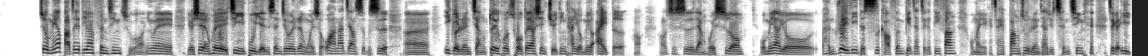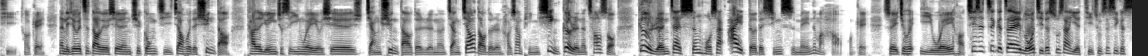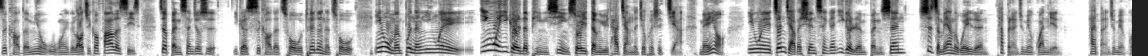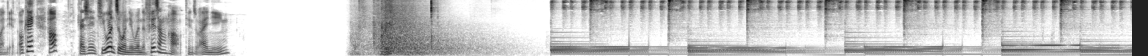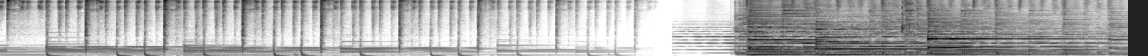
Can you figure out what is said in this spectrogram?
所以我们要把这个地方分清楚哦，因为有些人会进一步延伸，就会认为说，哇，那这样是不是呃，一个人讲对或错都要先决定他有没有爱德？哦哦，这是两回事哦。我们要有很锐利的思考，分辨在这个地方，我们也可以在帮助人家去澄清这个议题。OK，那你就会知道，有些人去攻击教会的训导，他的原因就是因为有些讲训导的人呢，讲教导的人，好像品性、个人的操守、个人在生活上爱德的行使没那么好。OK，所以就会以为哈，其实这个在逻辑的书上也提出，这是一个思考的谬误，一个 logical fallacies，这本身就是。一个思考的错误，推论的错误，因为我们不能因为因为一个人的品性，所以等于他讲的就会是假，没有，因为真假的宣称跟一个人本身是怎么样的为人，他本来就没有关联，他本来就没有关联。OK，好，感谢你提问，这问题问的非常好，天主爱您。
